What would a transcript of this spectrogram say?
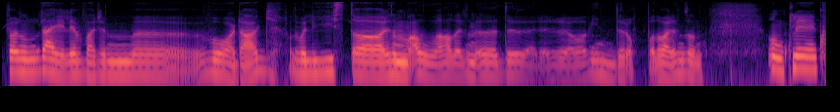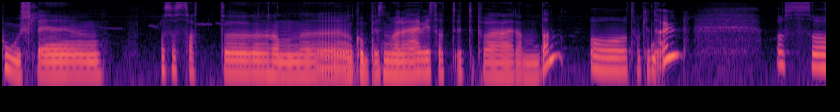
Det var en sånn deilig, varm uh, vårdag, og det var lyst, og liksom, alle hadde liksom, dører og vinduer oppe, og det var liksom sånn ordentlig koselig. Og så satt uh, han kompisen vår og jeg, vi satt ute på verandaen og tok en øl. Og så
